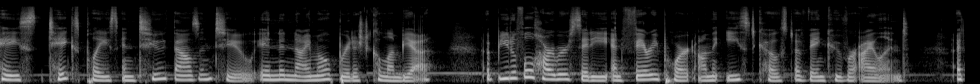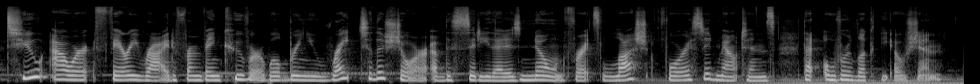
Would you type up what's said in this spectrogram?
Case takes place in 2002 in Nanaimo, British Columbia, a beautiful harbor city and ferry port on the east coast of Vancouver Island. A two hour ferry ride from Vancouver will bring you right to the shore of the city that is known for its lush forested mountains that overlook the ocean.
